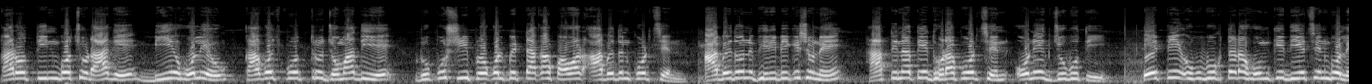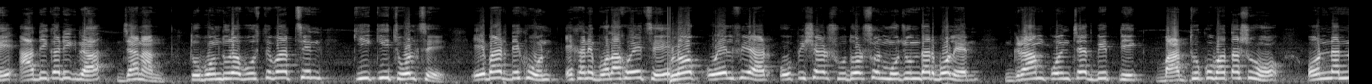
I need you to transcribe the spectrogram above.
কারও তিন বছর আগে বিয়ে হলেও কাগজপত্র জমা দিয়ে রূপশ্রী প্রকল্পের টাকা পাওয়ার আবেদন করছেন। আবেদন ভেরিফিকেশনে হাতে নাতে ধরা পড়ছেন অনেক যুবতী। এতে উপভোক্তারা হুমকি দিয়েছেন বলে আধিকারিকরা জানান। তো বন্ধুরা, বুঝতে পারছেন কি কি চলছে? এবার দেখুন, এখানে বলা হয়েছে, block welfare officer Sudarshan Majumdar বলেন, গ্রাম পঞ্চায়েত ভিত্তিক বার্ধক্য ভাতা সহ অন্যান্য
